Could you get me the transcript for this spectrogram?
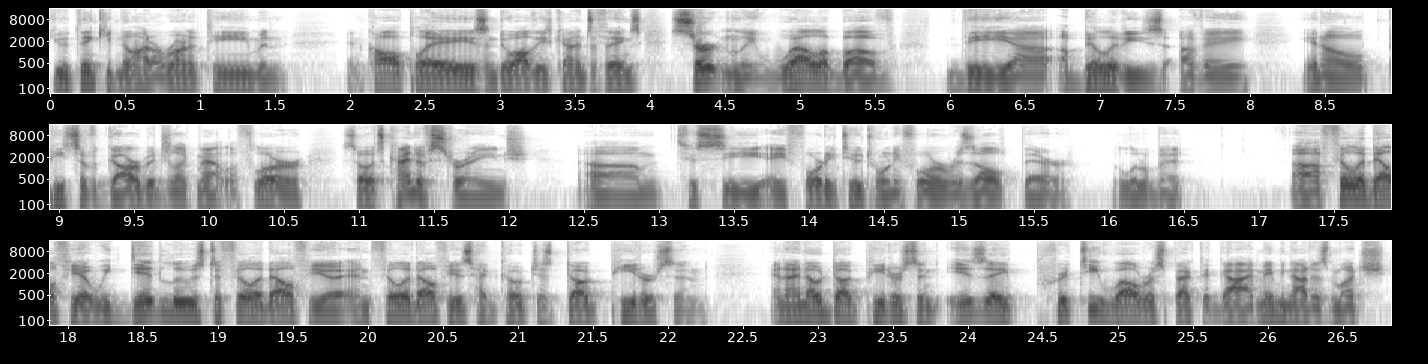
you'd think he'd know how to run a team and and call plays and do all these kinds of things. Certainly, well above the uh, abilities of a you know, piece of garbage like Matt LaFleur. So it's kind of strange um, to see a 42 24 result there a little bit. Uh, Philadelphia, we did lose to Philadelphia, and Philadelphia's head coach is Doug Pederson. And I know Doug Pederson is a pretty well respected guy, maybe not as much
